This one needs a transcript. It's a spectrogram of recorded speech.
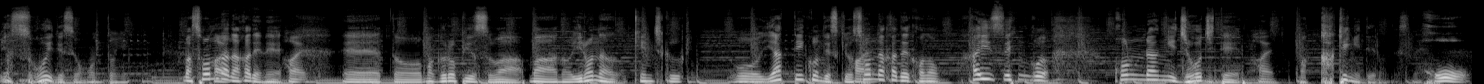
いやすごいですよ本当に。まあそんな中でね、はい。えっ、と、まあ、グロピウスは、まあ、あのいろんな建築をやっていくんですけど、はい。その中でこの敗戦後混乱に乗じて、はい。まあ、賭けに出るんですね。ほう。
